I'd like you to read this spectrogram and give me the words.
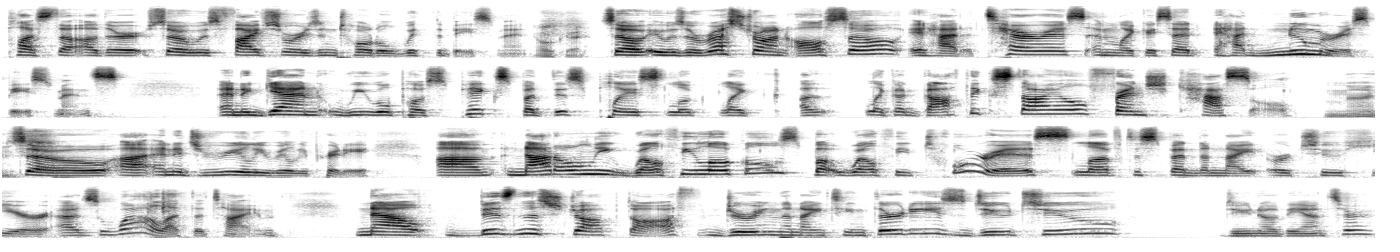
plus the other. So it was five stories in total with the basement. Okay. So it was a restaurant also. It had a terrace, and like I said, it had numerous basements. And again, we will post pics, but this place looked like a like a Gothic style French castle. Nice. So, uh, and it's really, really pretty. Um, not only wealthy locals, but wealthy tourists love to spend a night or two here as well at the time. Now, business dropped off during the 1930s due to, do you know the answer?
